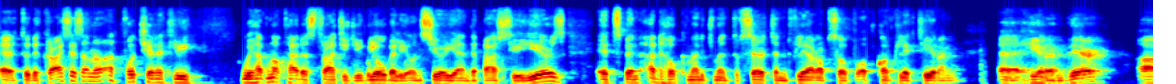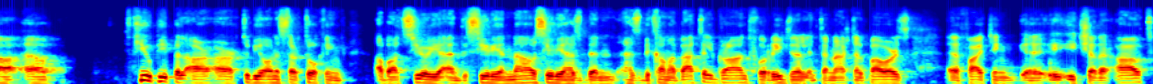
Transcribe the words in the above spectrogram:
uh, to the crisis. And unfortunately, we have not had a strategy globally on Syria in the past few years. It's been ad hoc management of certain flare-ups of, of conflict here and uh, here and there. Uh, uh, few people are, are, to be honest, are talking about Syria and the Syrian now. Syria has been has become a battleground for regional international powers uh, fighting uh, each other out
